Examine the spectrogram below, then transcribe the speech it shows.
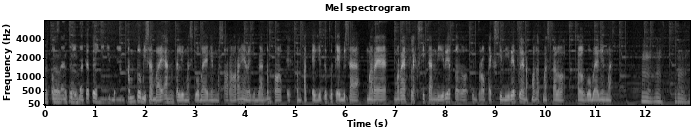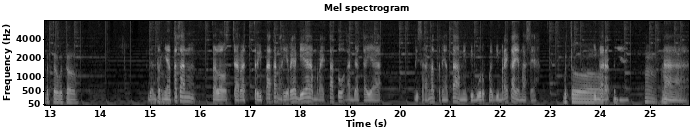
betul tuh betul. ibaratnya tuh yang lagi berantem tuh bisa bayan kali mas gue bayangin mas orang-orang yang lagi berantem kalau ke tempat kayak gitu tuh kayak bisa mere- merefleksikan diri atau introspeksi diri tuh enak banget mas kalau kalau gue bayangin mas Hmm, hmm, hmm, betul betul. dan ternyata kan kalau secara cerita kan akhirnya dia mereka tuh ada kayak di sana ternyata mimpi buruk bagi mereka ya mas ya Betul. ibaratnya Hmm, hmm. Nah,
